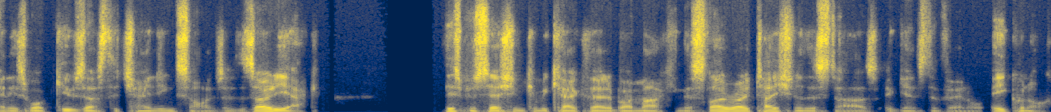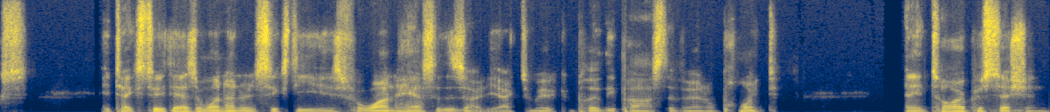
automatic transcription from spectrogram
and is what gives us the changing signs of the zodiac. This precession can be calculated by marking the slow rotation of the stars against the vernal equinox. It takes 2,160 years for one house of the zodiac to move completely past the vernal point. An entire precession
